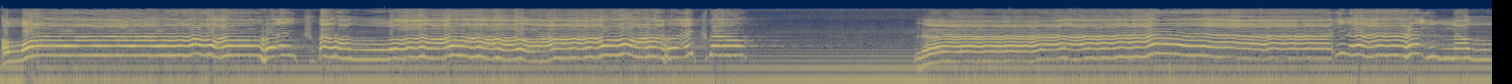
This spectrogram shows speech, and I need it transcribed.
Allahu Ekber Allahu Ekber. La ilahe illallah.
